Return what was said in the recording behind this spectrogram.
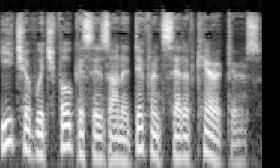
each of which focuses on a different set of characters.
